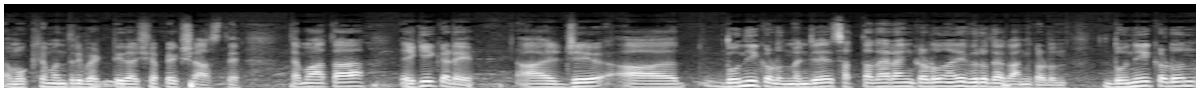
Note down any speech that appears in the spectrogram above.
मुख्यमंत्री भेटतील अशी अपेक्षा असते. त्यामुळे आता एकीकडे जे दोन्हीकडून म्हणजे सत्ताधाऱ्यांकडून आणि विरोधकांकडून दोन्हीकडून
